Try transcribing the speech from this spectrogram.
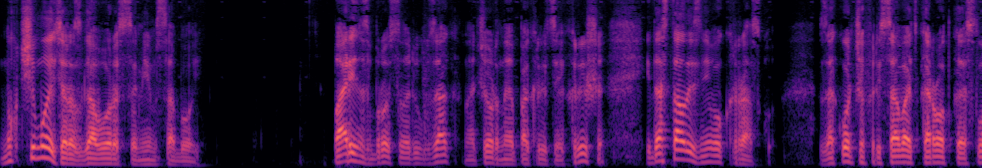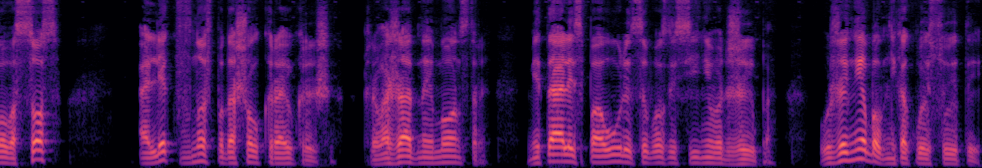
Ну к чему эти разговоры с самим собой? Парень сбросил рюкзак на черное покрытие крыши и достал из него краску. Закончив рисовать короткое слово «сос», Олег вновь подошел к краю крыши. Кровожадные монстры метались по улице возле синего джипа. Уже не было никакой суеты,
